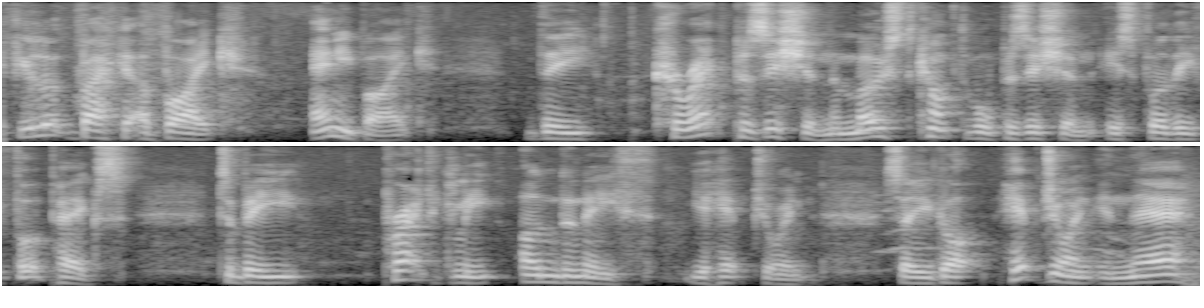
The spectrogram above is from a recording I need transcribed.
If you look back at a bike, any bike, the correct position, the most comfortable position is for the foot pegs to be practically underneath your hip joint. So you've got hip joint in there,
